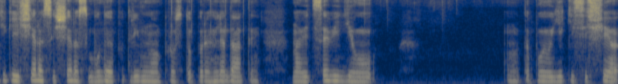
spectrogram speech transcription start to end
Тільки ще раз і ще раз буде потрібно просто переглядати навіть це відео. От, або якісь ще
